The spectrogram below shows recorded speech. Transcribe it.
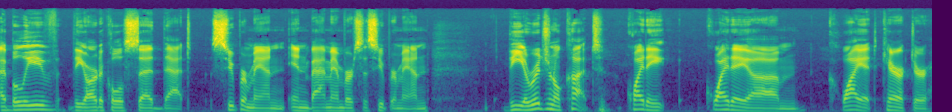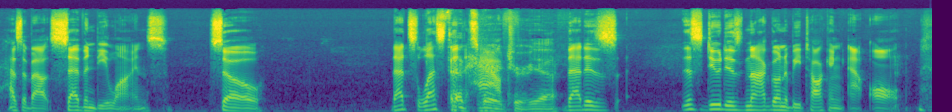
I believe the article said that Superman in Batman vs Superman, the original cut, quite a quite a um, quiet character, has about seventy lines. So that's less than That's very true, yeah. That is, this dude is not going to be talking at all.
